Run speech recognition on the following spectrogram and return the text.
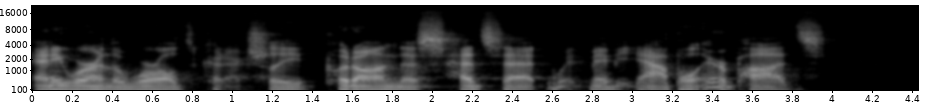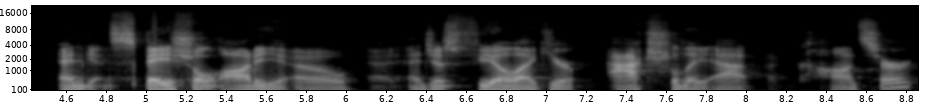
anywhere in the world could actually put on this headset with maybe Apple AirPods and get spatial audio and just feel like you're actually at the concert,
